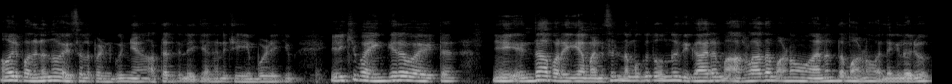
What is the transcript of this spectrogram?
ആ ഒരു പതിനൊന്ന് വയസ്സുള്ള പെൺകുഞ്ഞ് അത്തരത്തിലേക്ക് അങ്ങനെ ചെയ്യുമ്പോഴേക്കും എനിക്ക് ഭയങ്കരമായിട്ട് എന്താ പറയുക മനസ്സിൽ നമുക്ക് തോന്നുന്ന വികാരം ആഹ്ലാദമാണോ ആനന്ദമാണോ അല്ലെങ്കിൽ ഒരു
